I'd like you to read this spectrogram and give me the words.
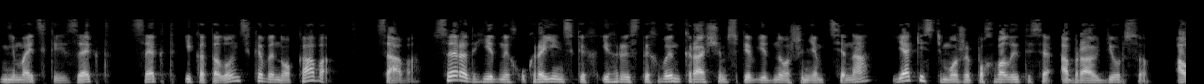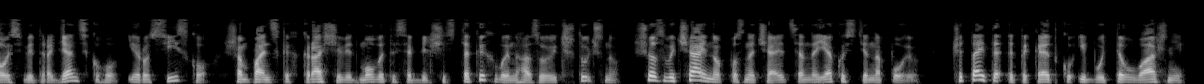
німецький зект, сект і каталонське вино кава. Сава. Серед гідних українських ігристих вин кращим співвідношенням ціна, якість може похвалитися Абрау Дюрсо. А ось від радянського і російського шампанських краще відмовитися. Більшість таких вин газують штучно, що звичайно позначається на якості напою. Читайте етикетку і будьте уважні.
